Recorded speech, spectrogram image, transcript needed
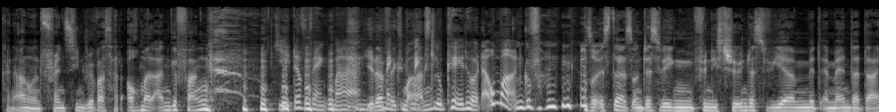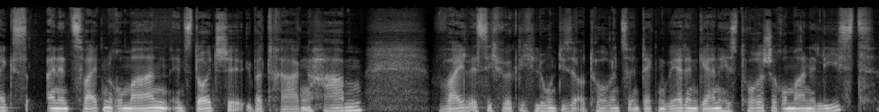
keine Ahnung, Francine Rivers hat auch mal angefangen. Jeder fängt mal an. Jeder fängt Max, mal an. Max Lucado hat auch mal angefangen. So ist das. Und deswegen finde ich es schön, dass wir mit Amanda Dykes einen zweiten Roman ins Deutsche übertragen haben weil es sich wirklich lohnt, diese Autorin zu entdecken. Wer denn gerne historische Romane liest,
